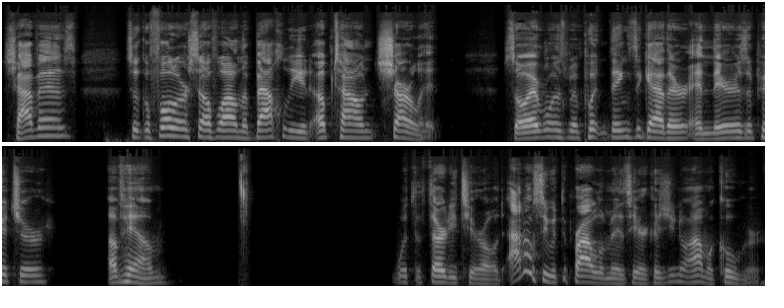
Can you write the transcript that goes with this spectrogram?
Chavez, took a photo of herself while on the balcony in uptown Charlotte. So everyone's been putting things together, and there is a picture of him with the 32 year old. I don't see what the problem is here because you know I'm a cougar.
